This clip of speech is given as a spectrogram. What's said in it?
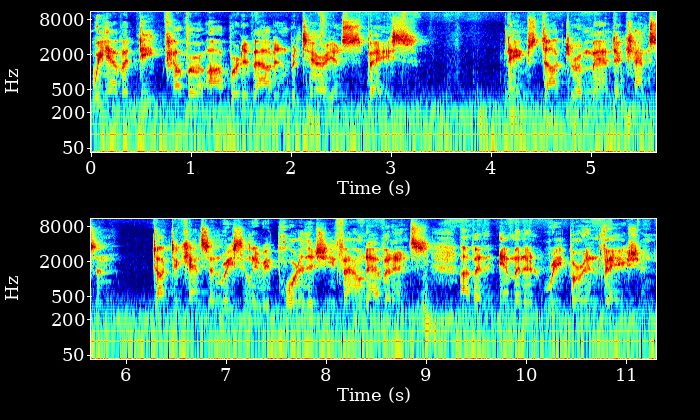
We have a deep cover operative out in Batarian space. Name's Dr. Amanda Kenson. Dr. Kenson recently reported that she found evidence of an imminent Reaper invasion.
